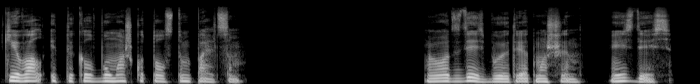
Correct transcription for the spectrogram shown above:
кивал и тыкал в бумажку толстым пальцем. Вот здесь будет ряд машин, и здесь.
